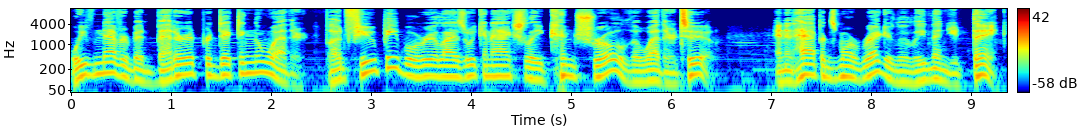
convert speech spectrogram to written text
we've never been better at predicting the weather. But few people realize we can actually control the weather too. And it happens more regularly than you'd think.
